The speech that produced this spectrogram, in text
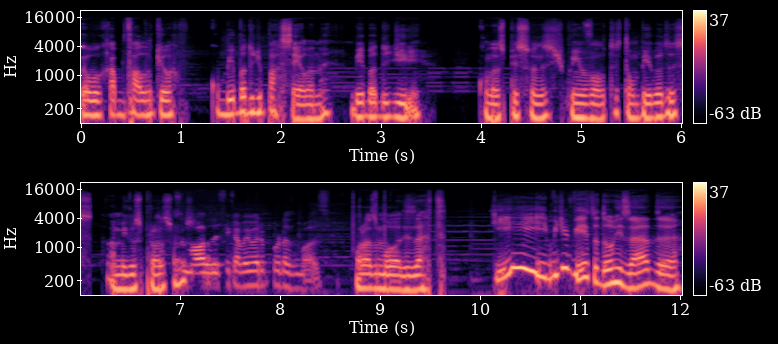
eu acabo falando que eu fico bêbado de parcela, né? Bêbado de. Quando as pessoas, tipo, em volta estão bêbadas, amigos próximos. Osmose, fica bêbado por osmose. Por osmose, exato. Que me divirto, dou risada,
